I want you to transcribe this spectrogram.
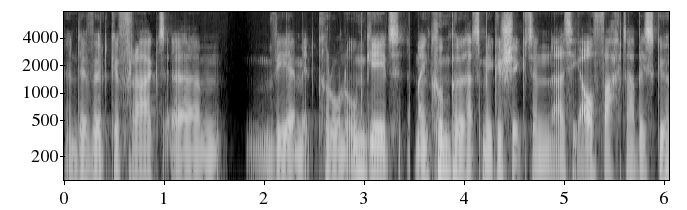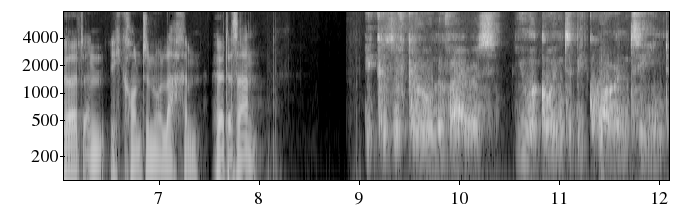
und der wird gefragt, ähm, wie er mit Corona umgeht. Mein Kumpel hat es mir geschickt und als ich aufwachte, habe ich es gehört und ich konnte nur lachen. Hört das an. Because of coronavirus, you are going to be quarantined,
